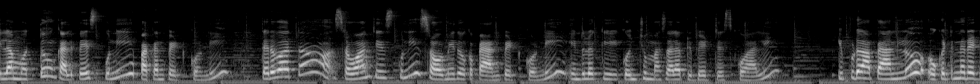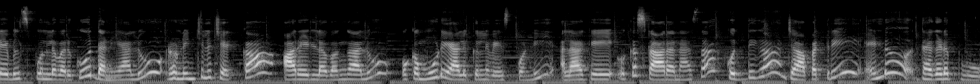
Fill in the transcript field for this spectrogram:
ఇలా మొత్తం కలిపేసుకుని పక్కన పెట్టుకోండి. తర్వాత స్టవ్ ఆన్ చేసుకుని స్టవ్ మీద ఒక ప్యాన్ పెట్టుకోండి. ఇందులోకి కొంచెం మసాలా ప్రిపేర్ చేసుకోవాలి. ఇప్పుడు ఆ ప్యాన్లో ఒకటిన్నర టేబుల్ స్పూన్ల వరకు ధనియాలు రెండించుల చెక్క ఆరేడు లవంగాలు ఒక మూడు యాలకులను వేసుకోండి. అలాగే ఒక స్టార్ అనాస కొద్దిగా జాపత్రి అండ్ దగడ పువ్వు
